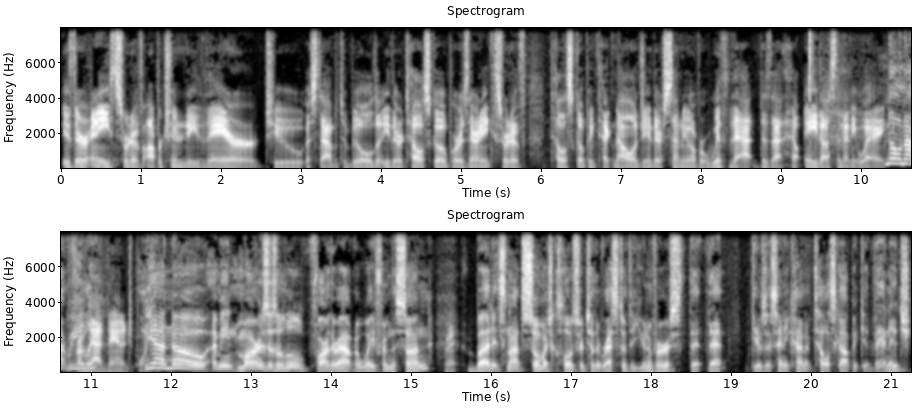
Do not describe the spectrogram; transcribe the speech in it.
is there any sort of opportunity there to establish to build either a telescope or is there any sort of telescoping technology they're sending over with that? Does that help aid us in any way? No, not really. From that vantage point, Yeah, no. I mean, Mars is a little farther out away from the sun, Right. but it's not so much closer to the rest of the universe that that gives us any kind of telescopic advantage.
